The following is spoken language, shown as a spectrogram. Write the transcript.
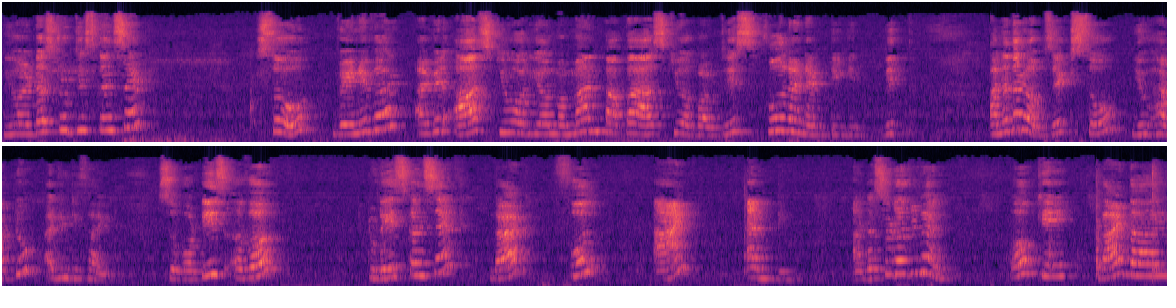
you understood this concept? So whenever I will ask you or your mama and papa ask you about this full and empty with another object, so you have to identify it. So what is our today's concept? That full and empty. Understood everyone? Okay. Bye bye.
